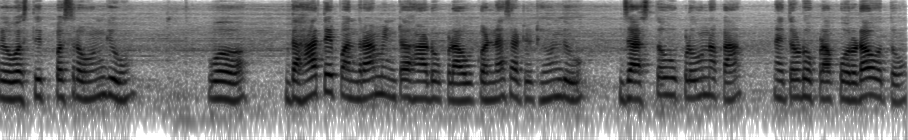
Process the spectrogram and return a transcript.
व्यवस्थित पसरवून घेऊ व दहा ते पंधरा मिनटं हा ढोकळा उकडण्यासाठी ठेवून देऊ. जास्त उकळवू नका नाहीतर ढोकळा कोरडा होतो.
